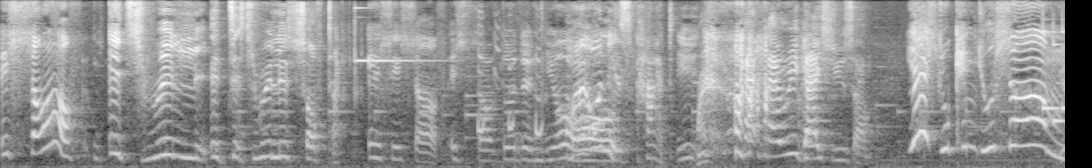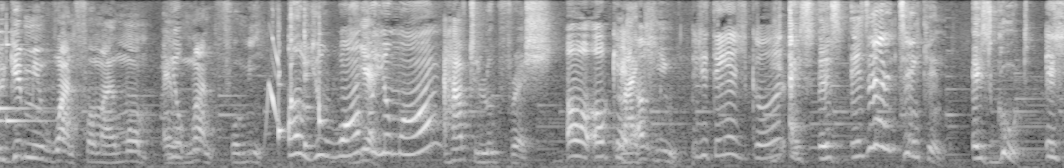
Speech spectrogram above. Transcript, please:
It's soft. It's really, it is really softer. It is soft. It's softer than yours. My own is hard. You- can, can we guys use some? Yes, you can use some. You give me one for my mom and You- one for me. Oh, you want for Yeah. your mom? I have to look fresh. Oh, okay. Like Oh, you. You think it's good? It's, it's, it isn't thinking. It's good. It's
